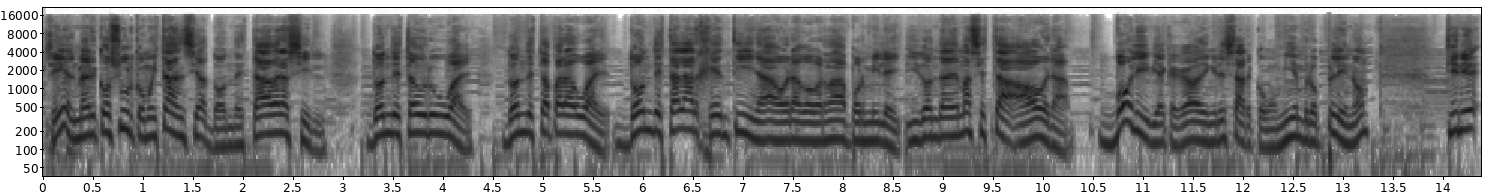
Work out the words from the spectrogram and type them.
¿Sí? El Mercosur como instancia, donde está Brasil, donde está Uruguay, donde está Paraguay, donde está la Argentina, ahora gobernada por Milei, y donde además está ahora Bolivia, que acaba de ingresar como miembro pleno, tiene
